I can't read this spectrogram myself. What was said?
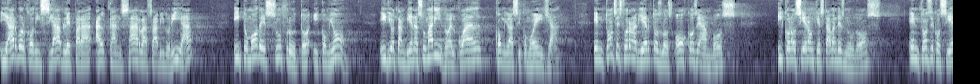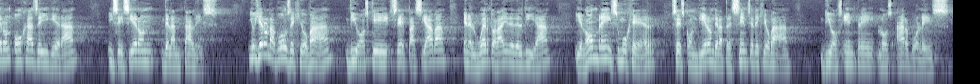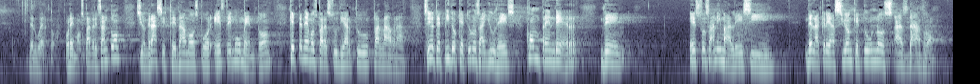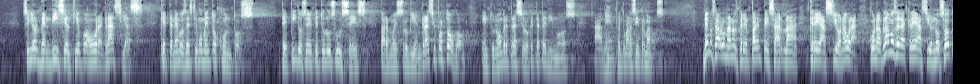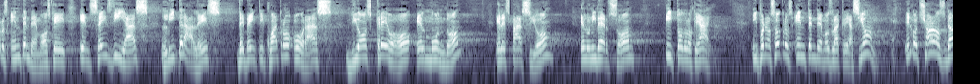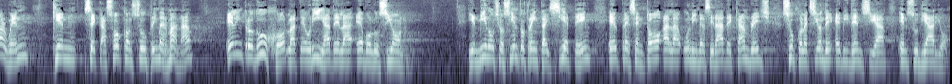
y árbol codiciable para alcanzar la sabiduría y tomó de su fruto y comió, y dio también a su marido, el cual comió así como ella. Entonces fueron abiertos los ojos de ambos y conocieron que estaban desnudos. Entonces cosieron hojas de higuera y se hicieron delantales. Y oyeron la voz de Jehová, Dios, que se paseaba en el huerto al aire del día, y el hombre y su mujer se escondieron de la presencia de Jehová, Dios, entre los árboles del huerto. Oremos, Padre Santo, Señor, gracias te damos por este momento que tenemos para estudiar tu palabra. Señor, te pido que tú nos ayudes a comprender de estos animales y de la creación que tú nos has dado. Señor, bendice el tiempo ahora. Gracias que tenemos este momento juntos. Te pido, Señor, que tú los uses para nuestro bien. Gracias por todo. En tu nombre precioso que te pedimos. Amén. Pueden tomar hermanos. Vemos ahora, hermanos, para empezar la creación. Ahora, cuando hablamos de la creación, nosotros entendemos que en seis días literales de 24 horas, Dios creó el mundo, el espacio, el universo y todo lo que hay. Y por nosotros entendemos la creación. Digo, Charles Darwin, quien se casó con su prima hermana, él introdujo la teoría de la evolución. Y en 1837 él presentó a la Universidad de Cambridge su colección de evidencia en su diario.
